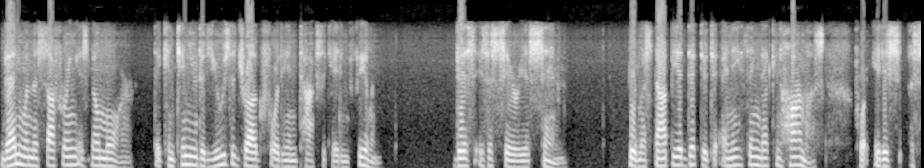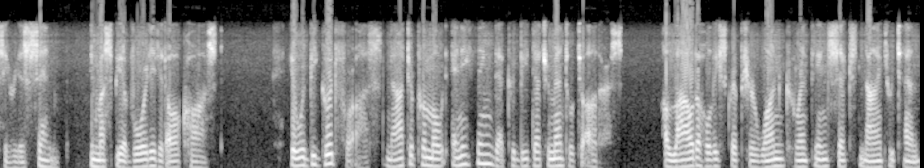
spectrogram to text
Then when the suffering is no more, they continue to use the drug for the intoxicating feeling. This is a serious sin. We must not be addicted to anything that can harm us, for it is a serious sin and must be avoided at all cost. It would be good for us not to promote anything that could be detrimental to others. Allow the Holy Scripture 1 Corinthians 6, 9 through 10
